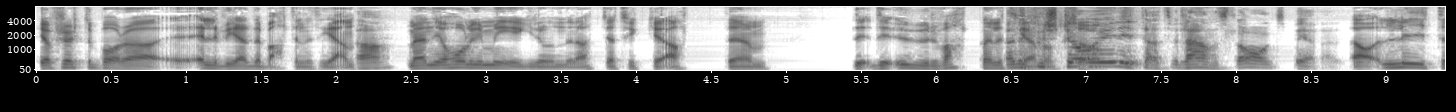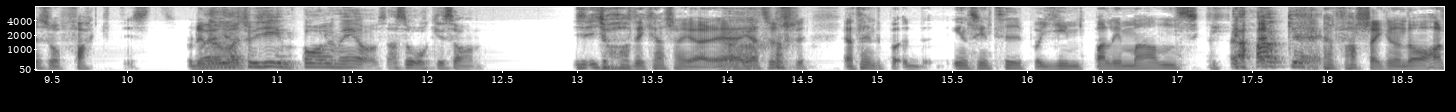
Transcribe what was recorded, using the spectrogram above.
jag försökte bara elevera debatten lite grann. Ja. Men jag håller ju med i grunden att jag tycker att ehm, det, det urvattnar lite Ja, det grann förstör också. ju lite att landslag spelar. Ja, lite så faktiskt. Och det Men jag tror Jimpa håller med oss, alltså Åkesson. Ja, det kanske han gör. Ja. Jag, jag, tror, jag tänkte på, instinktivt på Jimpa Limanski. Ja, okej. en farsa i Gröndal.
